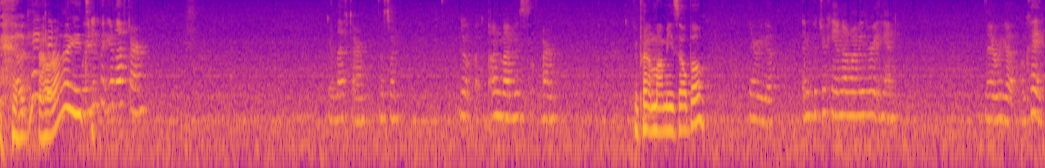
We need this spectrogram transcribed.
Okay. All good. right. Where do you put your left arm? Your left arm. This one. No, on mommy's arm. You put on mommy's elbow? There we go. And put your hand on mommy's right hand. There we go. Okay.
